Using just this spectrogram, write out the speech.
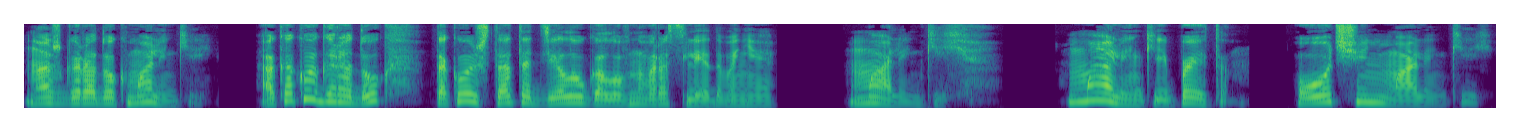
Наш городок маленький. А какой городок, такой штат отдела уголовного расследования. Маленький. Маленький, Пейтон. Очень маленький.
